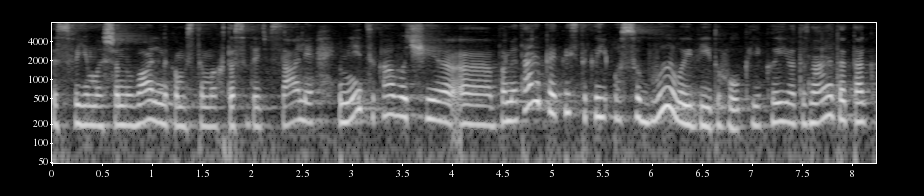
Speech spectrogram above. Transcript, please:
з своїми шанувальниками, з тими, хто сидить в залі. І мені цікаво, чи е, пам'ятаєте якийсь такий особливий відгук, який, от знаєте, так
